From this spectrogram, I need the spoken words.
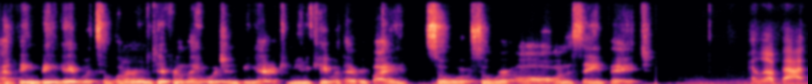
I think being able to learn different language and being able to communicate with everybody so we're, so we're all on the same page. I love that.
